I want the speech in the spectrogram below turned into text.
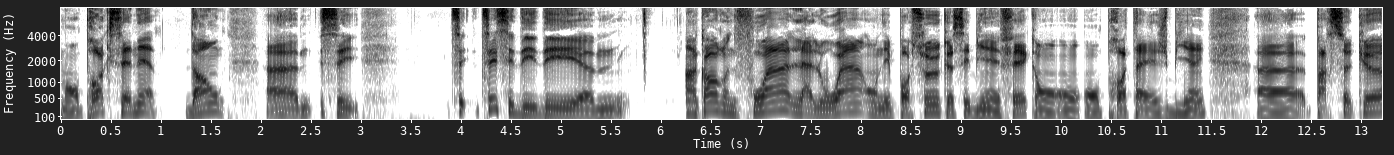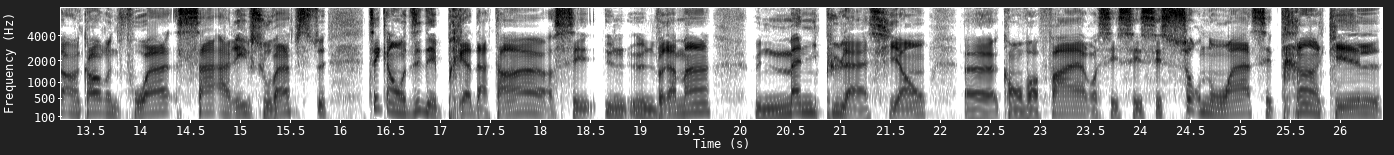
mon proxénète. Donc, euh, c'est, c'est des, des euh, encore une fois, la loi, on n'est pas sûr que c'est bien fait, qu'on on, protège bien, euh, parce que encore une fois, ça arrive souvent. Tu sais, quand on dit des prédateurs, c'est une, vraiment une manipulation euh, qu'on va faire. C'est sournois, c'est tranquille,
